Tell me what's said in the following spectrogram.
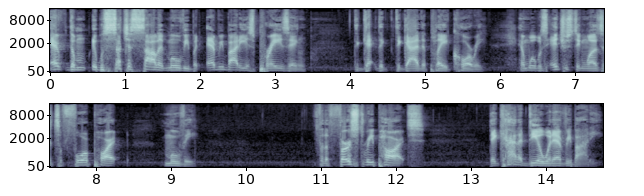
every, the, it was such a solid movie. But everybody is praising the, the the guy that played Korey. And what was interesting was it's a four part movie. For the first three parts, they kind of deal with everybody,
